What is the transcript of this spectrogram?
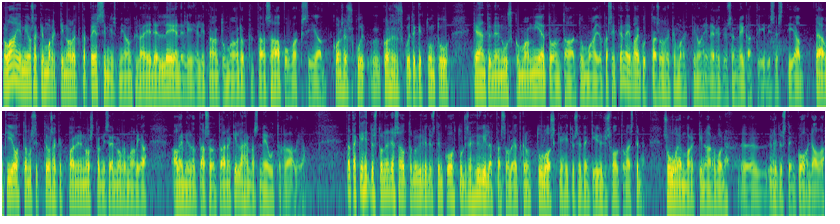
No laajemmin osakemarkkinoilla tätä pessimismiä on kyllä edelleen, eli, eli taantuma odotetaan saapuvaksi ja konsensus, konsensus kuitenkin tuntuu kääntyneen uskomaan mietoon taantumaan, joka sitten ei vaikuttaisi osakemarkkinoihin erityisen negatiivisesti. Ja tämä onkin johtanut sitten osakepainojen nostamiseen normaalia alemmilta tasoilta ainakin lähemmäs neutraalia. Tätä kehitystä on edesauttanut yritysten kohtuullisen hyvillä tasoilla jatkanut tuloskehitys, etenkin yhdysvaltalaisten suuren markkina-arvon ö, yritysten kohdalla.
